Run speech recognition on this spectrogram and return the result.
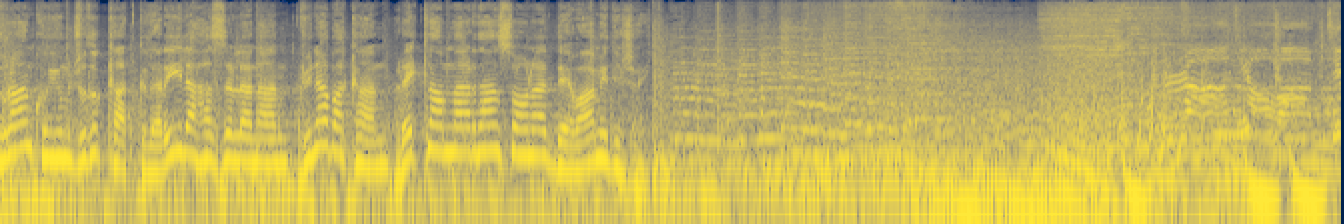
Duran kuyumculuk katkılarıyla hazırlanan Güne Bakan reklamlardan sonra devam edecek. Radyo Aktif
